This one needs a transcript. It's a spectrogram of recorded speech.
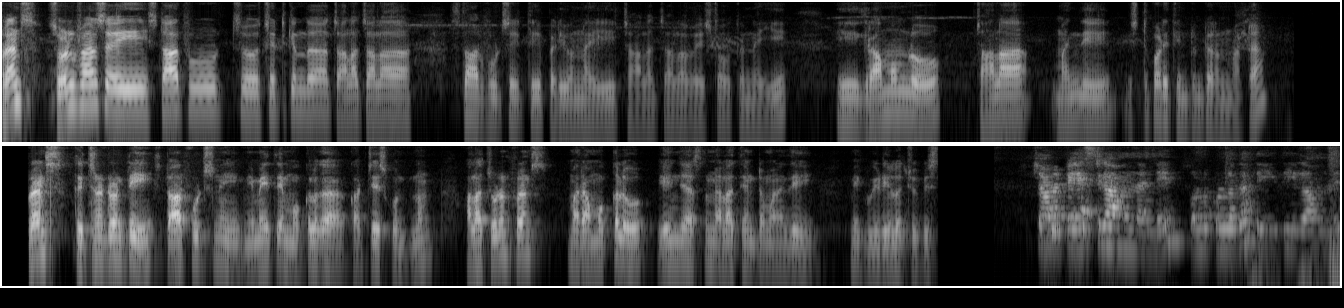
ఫ్రెండ్స్ చూడండి ఫ్రెండ్స్ ఈ స్టార్ ఫ్రూట్స్ చెట్టు కింద చాలా చాలా స్టార్ ఫ్రూట్స్ అయితే పడి ఉన్నాయి. చాలా చాలా వేస్ట్ అవుతున్నాయి. ఈ గ్రామంలో చాలా మంది ఇష్టపడి తింటుంటారనమాట ఫ్రెండ్స్ తెచ్చినటువంటి స్టార్ ఫ్రూట్స్ని మేమైతే ముక్కలుగా కట్ చేసుకుంటున్నాం. అలా చూడండి ఫ్రెండ్స్ మరి ఆ ముక్కలు ఏం చేస్తాం ఎలా తింటాం అనేది మీకు వీడియోలో చూపిస్తాం చాలా టేస్ట్గా ఉందండి. పుల్ల పుల్లగా తీయ తీయగా ఉంది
